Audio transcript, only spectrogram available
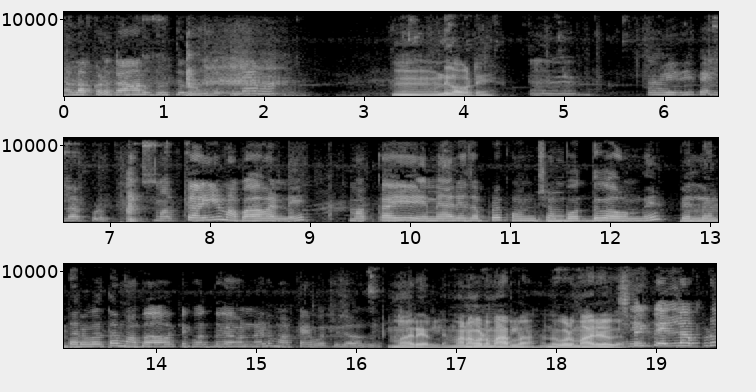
వాళ్ళు అక్కడ కావాలి గుర్తుగా ఉంది. ఒకటి. ఇది పెళ్ళి అప్పుడు మా అక్కయ్య మా బావ అండి మా అక్కయ్య మ్యారేజ్ అప్పుడే కొంచెం బొద్దుగా ఉంది. పెళ్ళైన తర్వాత మా బావకి బొద్దుగా ఉన్నాడు మా అక్కయ్య బొద్దుగా ఉంది. మారేరులే మనం కూడా మారలా నువ్వు కూడా మారేవుగా. నీ పెళ్ళప్పుడు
